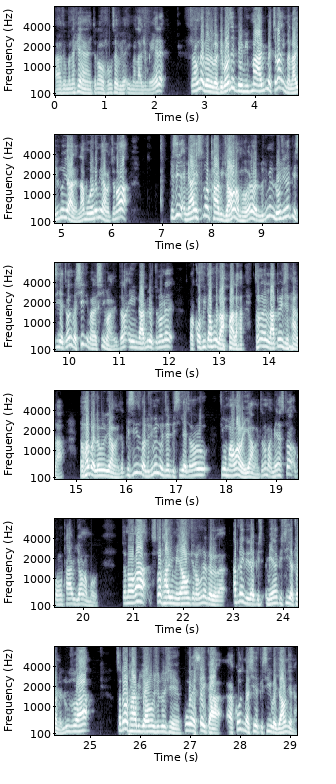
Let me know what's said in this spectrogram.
အာဆိုမနေ့ပြန်ကျွန်တော်ဖုန်းဆက်ပြီးတော့အိမ်မှာလာယူမယ်တဲ့ ကျွန်တော်လည်းပြောဆိုတော့ deposit ပေးပြီးမှာပြီးမှကျွန်တော်အိမ်မှာလာယူလို့ရတယ်လာမဝယ်လို့မရဘူးကျွန်တော်ကပစ္စည်းအများကြီး slot ထားပြီးရောင်းတာမဟုတ်အဲ့တော့လူချင်းလိုချင်တဲ့ပစ္စည်းကကျွန်တော်ဒီမှာရှိနေမှာရှိမှာလေကျွန်တော်အိမ်လာပြီးတော့ကျွန်တော်လည်းကော်ဖီတောက်ဖို့လာမှာလားကျွန်တော်လည်းလာတွေ့ချင်တာလားတလောက်ပဲလုပ်လို့ရမှာပစ္စည်းဆိုတော့လူချင်းလိုချင်ပစ္စည်းကကျွန်တော်တို့ကြိုမှာမှပဲရမှာကျွန်တော်မှအများ stock အကုန်ထားပြီးရောင်းတာမဟုတ်ကျွန်တော်က stock ထားပြီးမရောင်းကျွန်တော်တို့လည်းပြောလို့ update တွေလည်းအများပစ္စည်းရထွက်တယ်လူဆိုတာ stock ထားပြီးရောင်းလို့ရှိလို့ရှိရင်ကိုယ့်ရဲ့စိတ်ကကိုယ့်ဒီမှာရှိတဲ့ပစ္စည်းကိုပဲရောင်းချင်တာ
